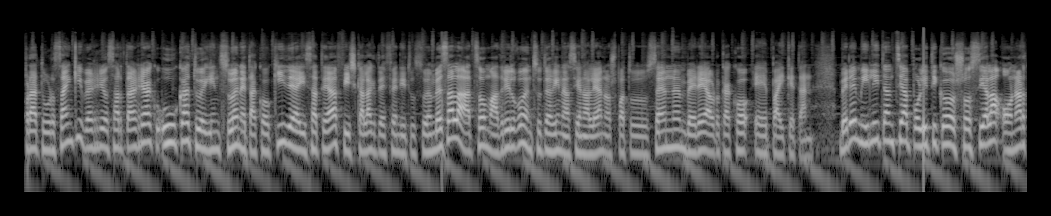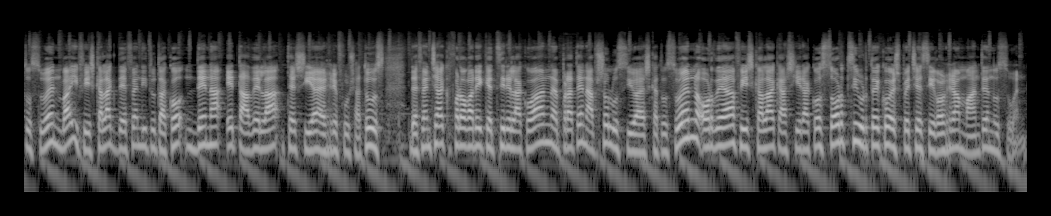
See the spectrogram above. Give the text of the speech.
Pratur zainki berriozartarriak ukatu egin zuen eta kokidea izatea fiskalak defenditu zuen bezala atzo Madrilgo entzutegi nazionalean ospatu zen bere aurkako epaiketan. Bere militantzia politiko soziala onartu zuen bai fiskalak defenditutako dena eta dela tesia errefusatuz. Defentsak frogarik etzirelakoan praten absoluzioa eskatu zuen, ordea fiskalak hasierako zortzi urteko espetxe zigorra mantendu zuen.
